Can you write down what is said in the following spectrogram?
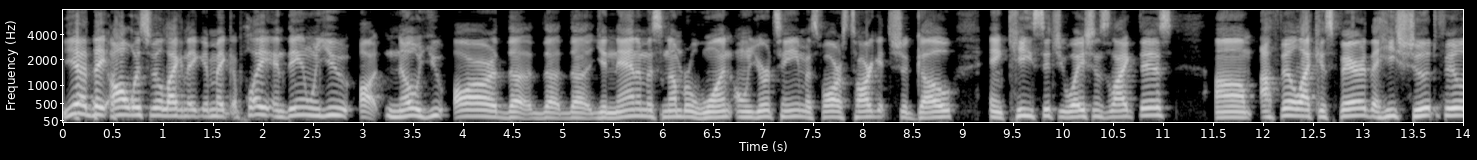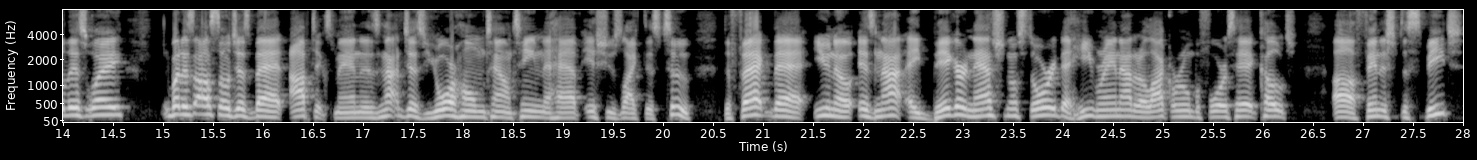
Yeah, they always feel like they can make a play, and then when you are, know you are the the the unanimous number one on your team as far as targets should go in key situations like this, um, I feel like it's fair that he should feel this way. But it's also just bad optics, man. It's not just your hometown team that have issues like this too. The fact that you know it's not a bigger national story that he ran out of the locker room before his head coach uh, finished the speech.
